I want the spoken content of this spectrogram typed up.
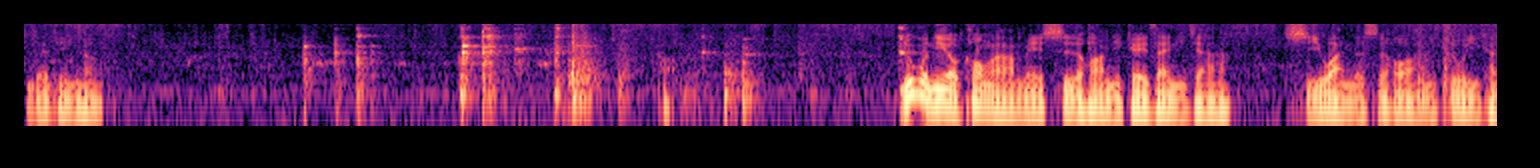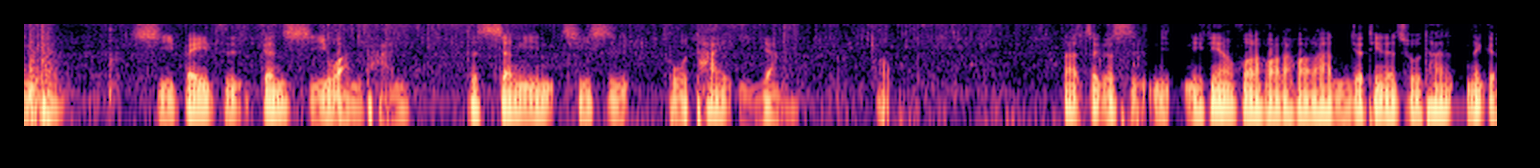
你在听哈。好，如果你有空啊，没事的话，你可以在你家洗碗的时候啊，你注意看看，洗杯子跟洗碗盘的声音其实不太一样。那这个是你你听到哗啦哗啦哗啦，你就听得出它那个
